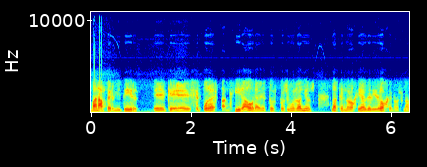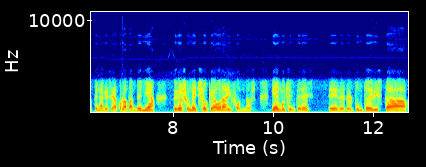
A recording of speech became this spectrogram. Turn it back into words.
van a permitir eh, que se pueda expandir ahora, en estos próximos años, las tecnologías del hidrógeno. Es una pena que sea por la pandemia, pero es un hecho que ahora hay fondos. Y hay mucho interés eh, desde el punto de vista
